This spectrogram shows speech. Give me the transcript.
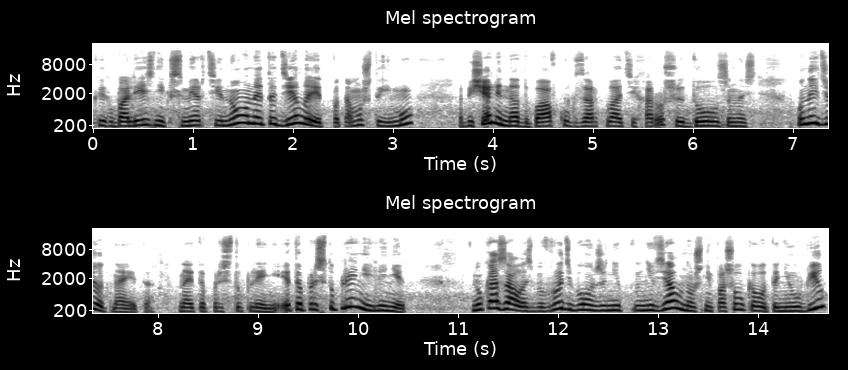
к их болезни, к смерти. Но он это делает, потому что ему обещали надбавку к зарплате, хорошую должность. Он идет на это, на это преступление. Это преступление или нет? Ну, казалось бы, вроде бы он же не, не взял нож, не пошел, кого-то не убил,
